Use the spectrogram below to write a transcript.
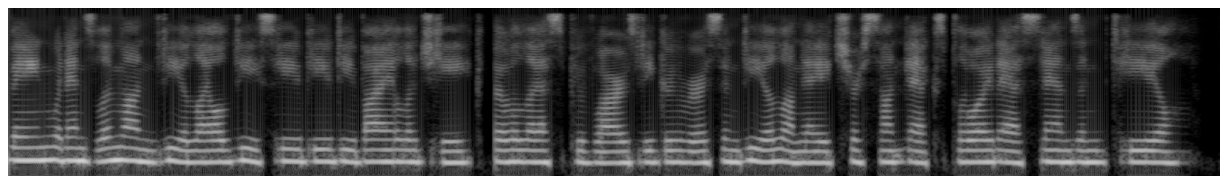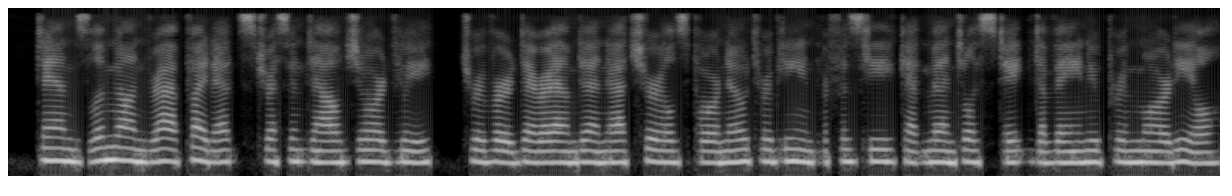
conventions le monde de l'ldcb de biologique ou les pouvoirs de gouverner de la nature sont exploités dans un til. Dans le monde rapide et stressant aujourd'hui, travers des de naturels pour notre bien physique et mental state devenu primordial.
